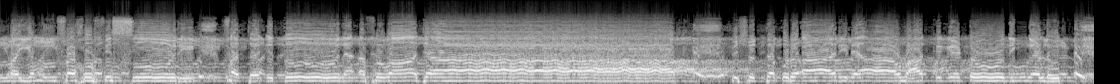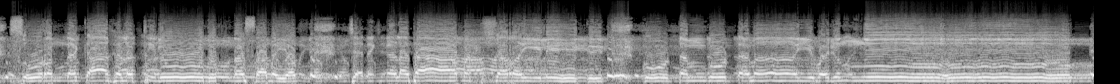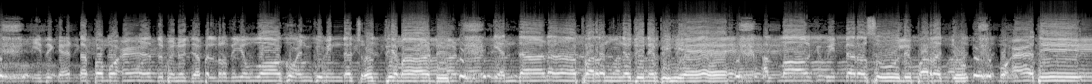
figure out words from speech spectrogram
ثم ينفخ في الصور فتأتون أفواجا വിശുദ്ധ ഖുർആനിലെ ആ വാക്ക് കേട്ടോ നിങ്ങൾ സൂറന്ന കാഹളത്തിലൂതുന്ന സമയം ജനങ്ങളതാ മഹ്ശറയിലേക്ക് കൂട്ടം കൂട്ടമായി വരുന്നു ഇത് കേട്ടപ്പോ മുആദ് ബിനു ജബൽ ചോദ്യമാണ് എന്താണ് പറഞ്ഞു നബിയെ അള്ളാഹുവിന്റെ റസൂൽ പറഞ്ഞു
